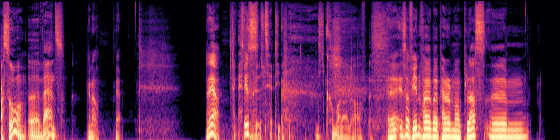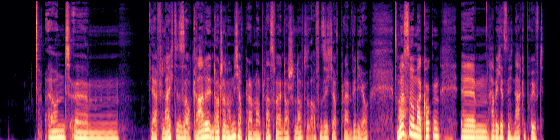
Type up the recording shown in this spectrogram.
Ach so, äh, Vance. Genau, ja. Naja, Ist- Admiral Teddy. Ich komme mal drauf. Äh, ist auf jeden Fall bei Paramount Plus. Ähm, und ähm, ja, vielleicht ist es auch gerade in Deutschland noch nicht auf Paramount Plus, weil in Deutschland läuft es offensichtlich auf Prime Video. Müssen wir mal gucken. Ähm, Habe ich jetzt nicht nachgeprüft.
